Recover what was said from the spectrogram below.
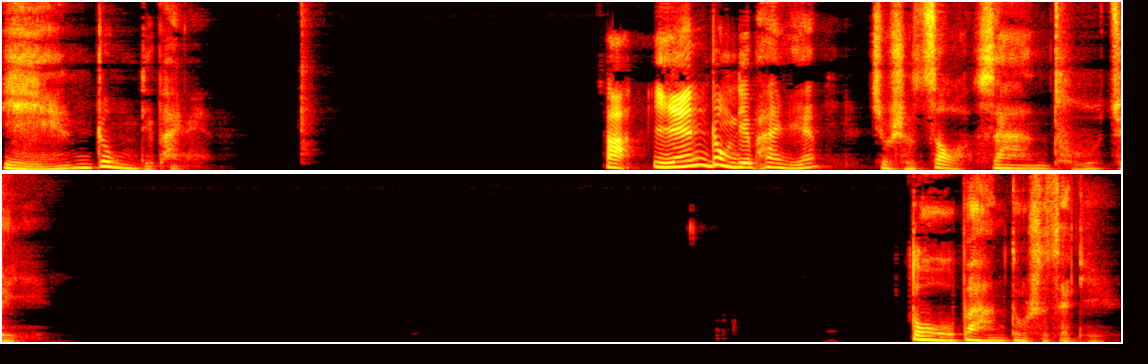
严重的攀缘。啊，严重的攀缘就是造三途罪业。多半都是在地狱。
